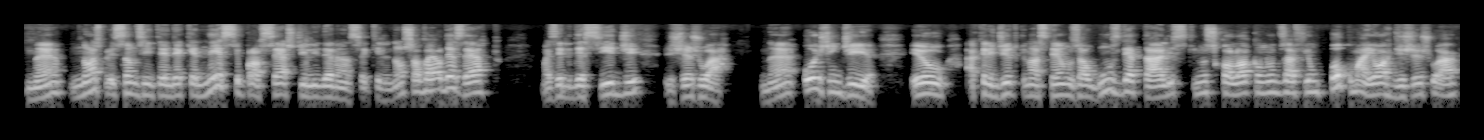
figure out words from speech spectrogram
Né? Nós precisamos entender que é nesse processo de liderança que ele não só vai ao deserto, mas ele decide jejuar. Né? Hoje em dia, eu acredito que nós temos alguns detalhes que nos colocam num desafio um pouco maior de jejuar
